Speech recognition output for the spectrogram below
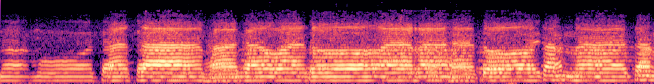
นะโมตัสสะภะคะวะโตอะระหะโตสัมมาสัม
